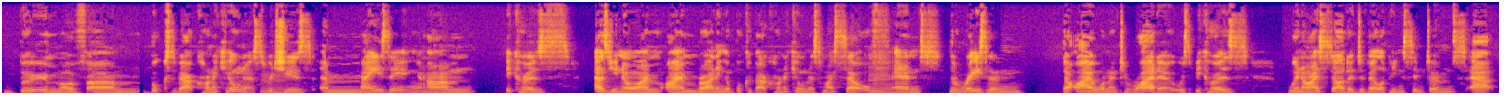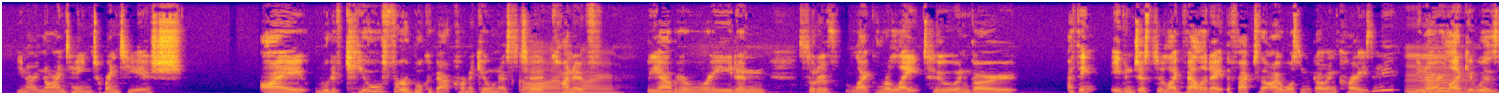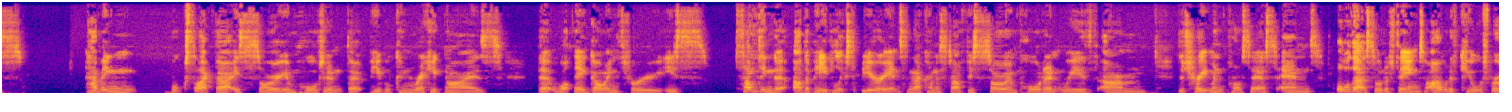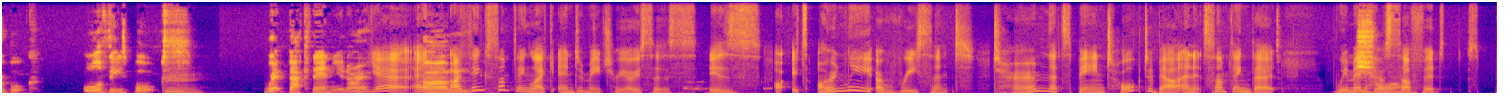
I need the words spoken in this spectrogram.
boom of um, books about chronic illness, which is amazing. Um, because as you know, I'm I'm writing a book about chronic illness myself, and the reason that I wanted to write it was because when I started developing symptoms at you know 19, 20 ish, I would have killed for a book about chronic illness to kind I of be able to read and sort of like relate to and go i think even just to like validate the fact that i wasn't going crazy you know? Like it Mm. was having books like that is so important that people can recognize that what they're going through is something that other people experience and that kind of stuff is so important with um, the treatment process and all that sort of thing so i would have killed for a book all of these books Mm. wet back then, you know? Yeah, and I Um, think something like endometriosis is uh, it's only a recent term that's been talked about and it's something that women have suffered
